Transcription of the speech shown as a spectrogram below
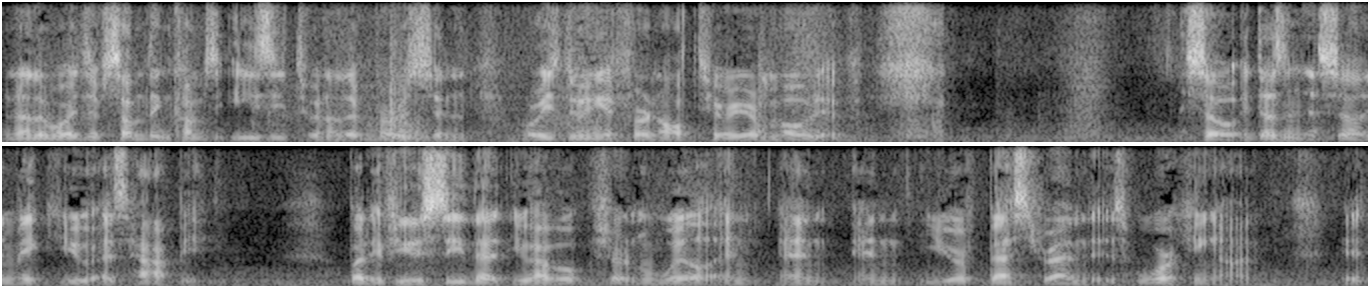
In other words, if something comes easy to another person, or he's doing it for an ulterior motive, so it doesn't necessarily make you as happy. But if you see that you have a certain will and, and, and your best friend is working on it,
